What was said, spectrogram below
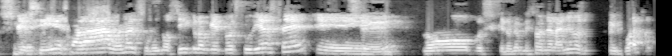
Sí, sí, estaba, bueno, el segundo ciclo que tú estudiaste, eh, no, pues creo que empezó en el año 2004.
